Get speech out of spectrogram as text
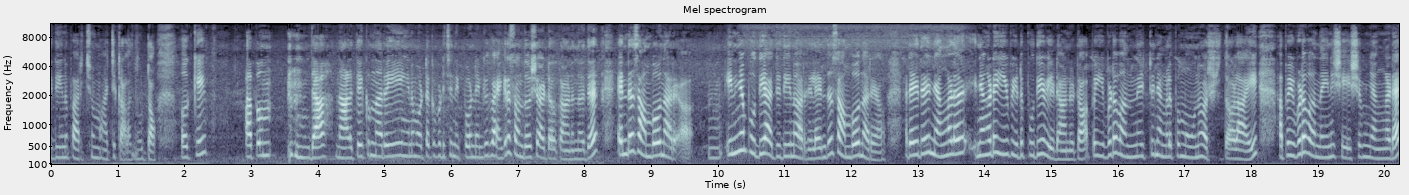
ഇതിൽ നിന്ന് പറിച്ചു മാറ്റി കളഞ്ഞു കേട്ടോ. ഓക്കെ? അപ്പം ദാ നാളത്തേക്കും നിറയെ ഇങ്ങനെ മുട്ടൊക്കെ പിടിച്ച് നിൽപ്പുണ്ട് എനിക്ക് ഭയങ്കര സന്തോഷമായിട്ടോ കാണുന്നത്. എന്താ സംഭവം എന്നറിയാം ഇനി ഞാൻ പുതിയ അതിഥി എന്ന് പറഞ്ഞില്ല? എന്ത് സംഭവം എന്നറിയാമോ അതായത് ഞങ്ങൾ ഞങ്ങളുടെ ഈ വീട് പുതിയ വീടാണ് കേട്ടോ. അപ്പോൾ ഇവിടെ വന്നിട്ട് ഞങ്ങളിപ്പോൾ മൂന്ന് വർഷത്തോളമായി അപ്പോൾ ഇവിടെ വന്നതിന് ശേഷം ഞങ്ങളുടെ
